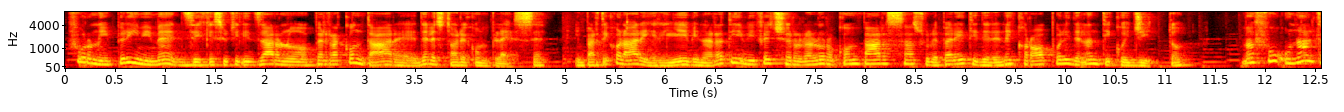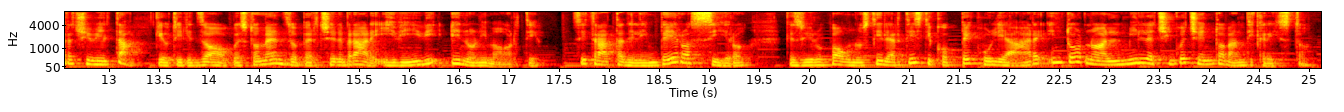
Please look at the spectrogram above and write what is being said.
furono i primi mezzi che si utilizzarono per raccontare delle storie complesse. In particolare i rilievi narrativi fecero la loro comparsa sulle pareti delle necropoli dell'antico Egitto. Ma fu un'altra civiltà che utilizzò questo mezzo per celebrare i vivi e non i morti. Si tratta dell'impero assiro, che sviluppò uno stile artistico peculiare intorno al 1500 a.C.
